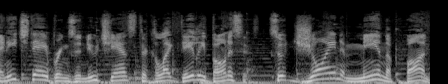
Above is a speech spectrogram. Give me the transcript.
and each day brings a new chance to collect daily bonuses. So join me in the fun.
